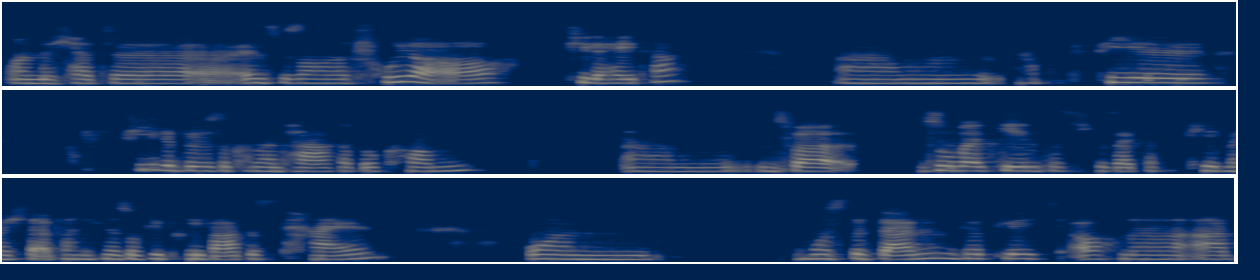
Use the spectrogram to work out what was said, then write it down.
Und ich hatte äh, insbesondere früher auch viele Hater, ähm, habe viel, viele böse Kommentare bekommen ähm, und zwar so weit gehend, dass ich gesagt habe, okay, ich möchte einfach nicht mehr so viel Privates teilen. Und musste dann wirklich auch eine Art,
